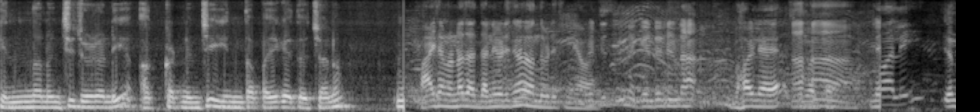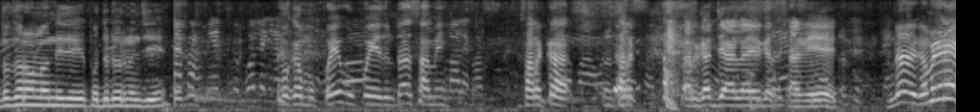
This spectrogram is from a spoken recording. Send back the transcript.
కింద నుంచి చూడండి. అక్కడి నుంచి ఇంత పైకి అయితే వచ్చాను. పాయసం ఉండదు దాన్ని పెడుతుంది గంట నిండా. బాగులే ఎంత దూరంలో ఉంది ఇది పొద్దుటూరు నుంచి? ఒక ముప్పై ముప్పై ఐదు ఉంటుంది స్వామి సరక సరక సరక జాలే కదా స్వామి గమనండి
